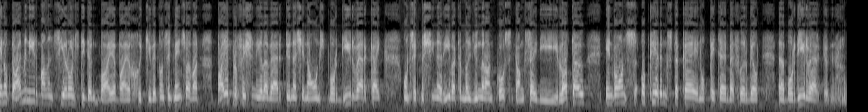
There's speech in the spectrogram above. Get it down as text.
en op daai manier balanseer ons die ding baie baie goed. Jy weet ons het mense wat baie professionele werk doen as jy na ons borduurwerk kyk. Ons het masjinerie wat 'n miljoen rand kos danksy die lotto en waar ons op kledingstukke en op pette byvoorbeeld uh, borduurwerk doen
